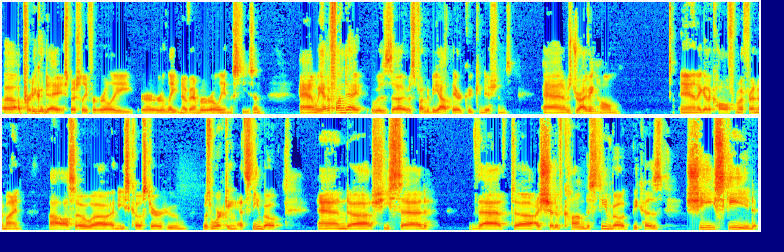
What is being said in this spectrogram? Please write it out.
uh, a pretty good day, especially for early or, or, late November, early in the season. And we had a fun day. It was uh, it was fun to be out there, good conditions. And I was driving home, and I got a call from a friend of mine, uh, also uh, an East Coaster who was working at Steamboat, and uh, she said that uh, I should have come to Steamboat because she skied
